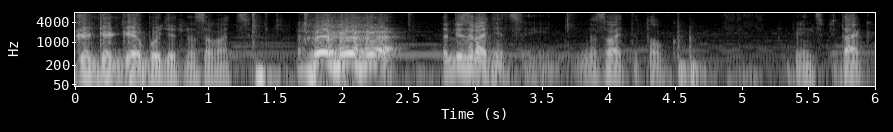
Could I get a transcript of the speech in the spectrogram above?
ГГГ будет называться. Да без разницы, называть-то толку. В принципе, так.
